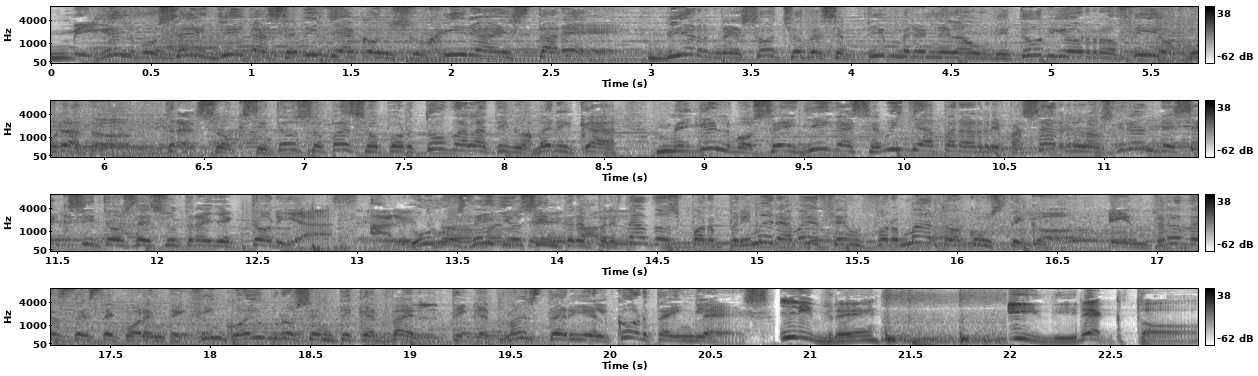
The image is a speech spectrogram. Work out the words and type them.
Miguel Bosé llega a Sevilla con su gira Estaré. Viernes 8 de septiembre en el Auditorio Rocío Jurado. Tras su exitoso paso por toda Latinoamérica, Miguel Bosé llega a Sevilla para repasar los grandes éxitos de su trayectoria. Algunos de ellos interpretados por primera vez en formato acústico. Entradas desde 45 euros en Ticketbell, Ticketmaster y el corte inglés. Libre y directo.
